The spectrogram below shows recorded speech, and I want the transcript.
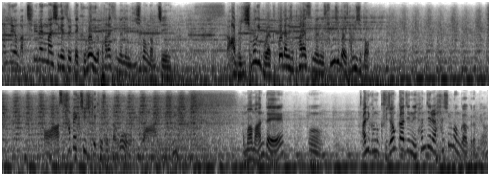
한수연 막 700만씩 했을 때 그거 이거 팔았으면 은 20억 넘지. 아 뭐 20억이 뭐야. 그때 당시 팔았으면 은 30억이 30억. 어, 아 470개 캐셨다고? 와 이게 어마어마한데? 어. 아니 그러면 그 전까지는 현질을 하신 건가 그러면?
